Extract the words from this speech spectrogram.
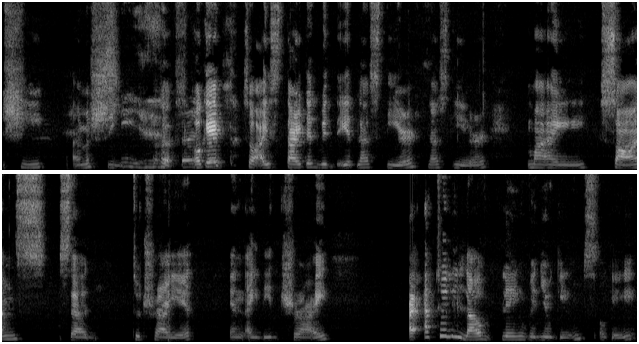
she. I'm a she. She. Okay, so I started with it last year. Last year, my sons said to try it, and I did try. I actually love playing video games. Okay,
